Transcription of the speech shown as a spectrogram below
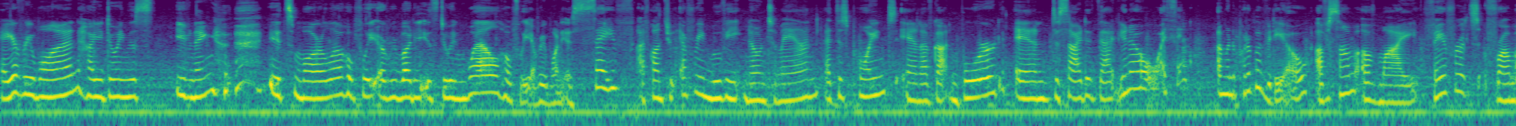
Hey everyone, how you doing this evening? it's Marla. Hopefully everybody is doing well. Hopefully everyone is safe. I've gone through every movie known to man at this point and I've gotten bored and decided that, you know, I think I'm going to put up a video of some of my favorites from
